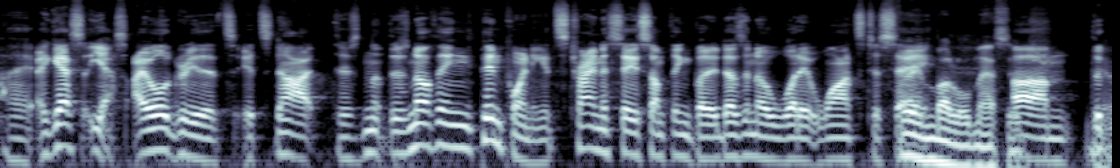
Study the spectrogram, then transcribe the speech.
I, I guess yes, I will agree that it's, it's not. There's no, there's nothing pinpointing. It's trying to say something, but it doesn't know what it wants to say. very muddled message. Um, the Yeah.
